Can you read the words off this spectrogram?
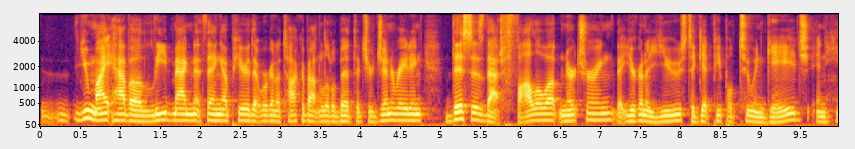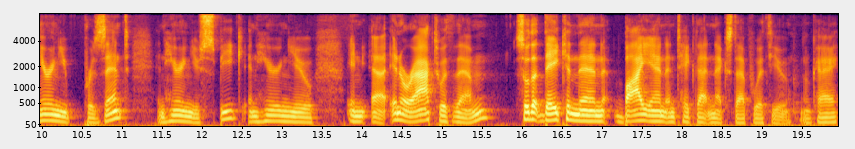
you might have a lead magnet thing up here that we're going to talk about in a little bit that you're generating. This is that follow up nurturing that you're going to use to get people to engage in hearing you present and hearing you speak and hearing you in, uh, interact with them so that they can then buy in and take that next step with you. Okay.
